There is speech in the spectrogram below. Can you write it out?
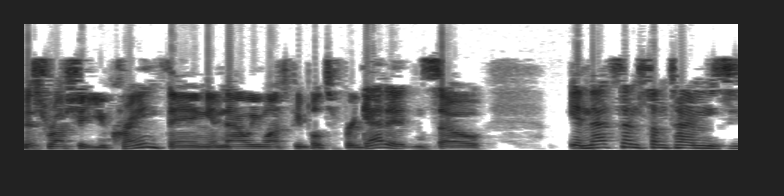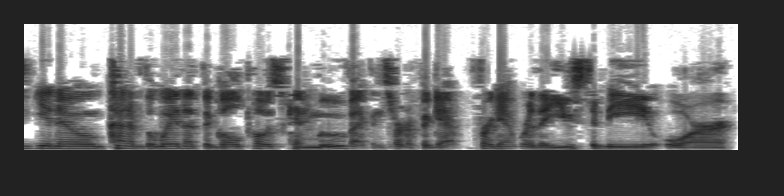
this Russia Ukraine thing. And now he wants people to forget it. And so, in that sense, sometimes, you know, kind of the way that the goalposts can move, I can sort of forget, forget where they used to be or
